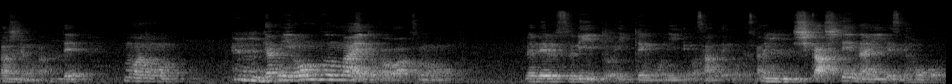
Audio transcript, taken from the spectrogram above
させてもらって、もうあの逆に論文前とかはそのレベル3と1.5、2.5、3.5ですかね、うん。しかしてないですね、ほ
